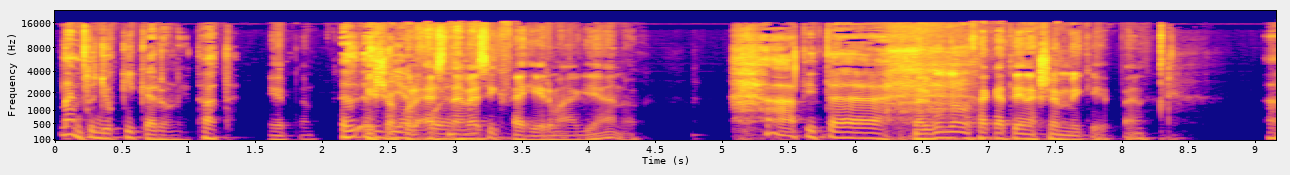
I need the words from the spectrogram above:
Nem tudjuk kikerülni. Tehát Értem. Ez, ez és akkor ezt folyamat. nevezik fehér mágiának? Hát itt... Uh, Mert gondolom feketének semmiképpen. Uh,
